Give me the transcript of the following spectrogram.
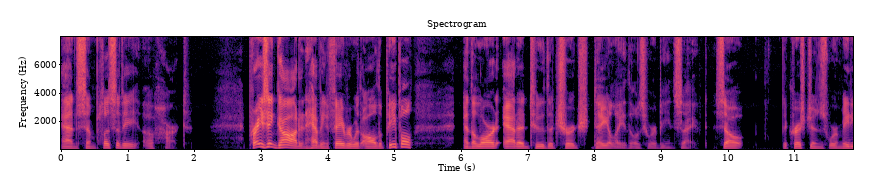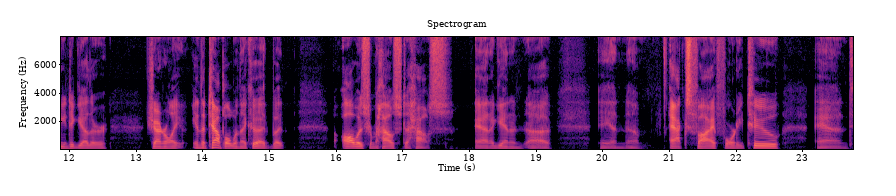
and simplicity of heart, praising God and having favor with all the people. And the Lord added to the church daily those who were being saved. So the Christians were meeting together, generally in the temple when they could, but always from house to house. And again, in, uh, in um, Acts five forty two, and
